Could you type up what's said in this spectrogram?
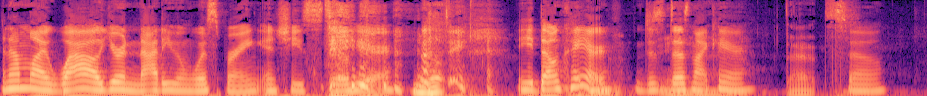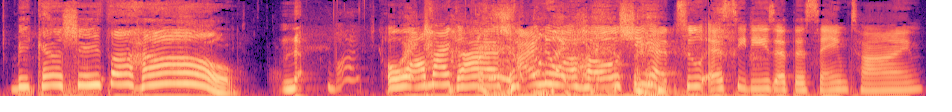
And I'm like, wow, you're not even whispering, and she's still here. Yep. he don't care. Just does not care. That's So. because she's a hoe. No, what? Oh, oh my gosh! I knew a hoe. She had two STDs at the same time,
